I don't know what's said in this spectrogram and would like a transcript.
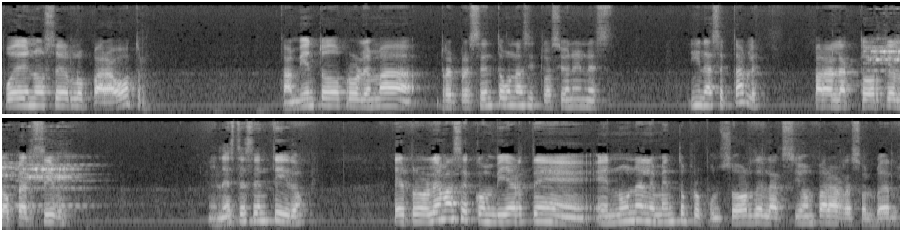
puede no serlo para otro. También todo problema representa una situación inestable inaceptable para el actor que lo percibe. En este sentido, el problema se convierte en un elemento propulsor de la acción para resolverlo,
